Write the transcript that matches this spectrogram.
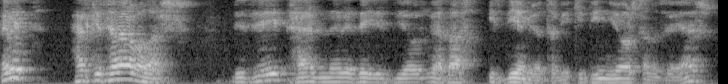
Evet, herkese merhabalar. Bizi her nerede izliyor ya da izleyemiyor tabii ki dinliyorsanız eğer,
